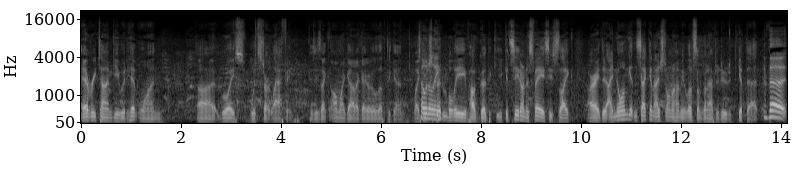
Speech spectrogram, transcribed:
Every time Guy would hit one, uh, Royce would start laughing because he's like, "Oh my god, I got to go lift again!" Like Totally. he just couldn't believe how good the, you could see it on his face. He's like, "All right, I know I'm getting second. I just don't know how many lifts I'm going to have to do to get that." the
